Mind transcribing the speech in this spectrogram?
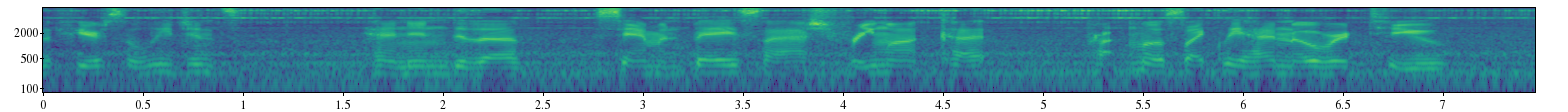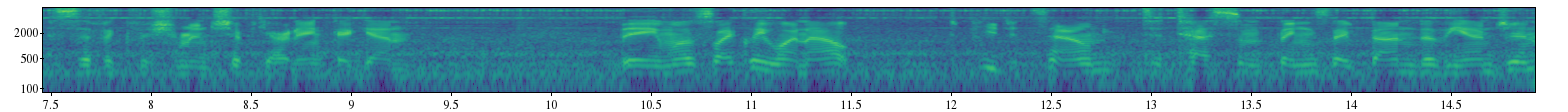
The Fierce Allegiance, heading into the Salmon Bay slash Fremont cut, most likely heading over to Pacific Fisherman Shipyard Inc. again. They most likely went out to Puget Sound to test some things they've done to the engine,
